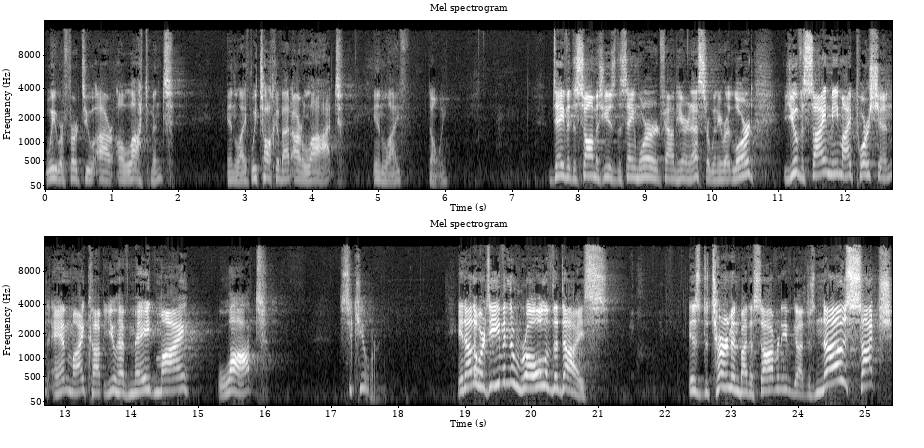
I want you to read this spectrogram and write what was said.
We refer to our allotment in life. We talk about our lot in life, don't we? David the psalmist used the same word found here in Esther when he wrote, Lord, you have assigned me my portion and my cup. You have made my lot secure. In other words, even the roll of the dice is determined by the sovereignty of God. There's no such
